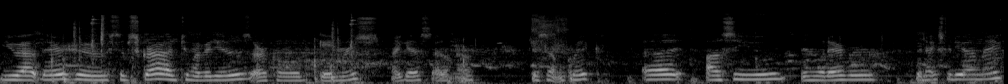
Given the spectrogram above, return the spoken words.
you out there who subscribe to my videos are called gamers, I guess. I don't know. Just something quick. Uh, I'll see you in whatever the next video I make.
